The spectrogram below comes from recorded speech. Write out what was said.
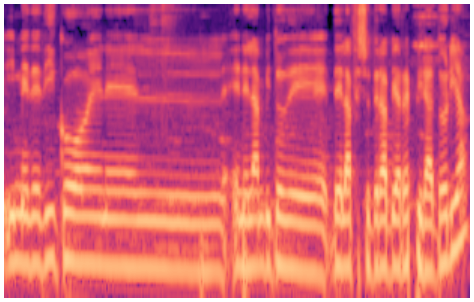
y me dedico en el, en el ámbito de, de la fisioterapia respiratoria.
